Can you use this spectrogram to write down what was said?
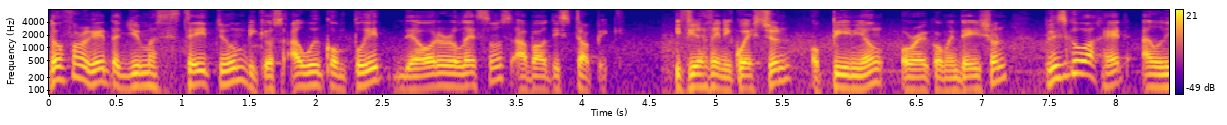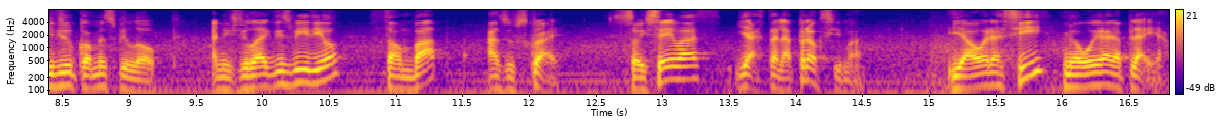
Don't forget that you must stay tuned because I will complete the other lessons about this topic. If you have any question, opinion, or recommendation, please go ahead and leave your comments below. And if you like this video, thumb up and subscribe. Soy Sebas y hasta la próxima. Y ahora sí, me voy a la playa.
